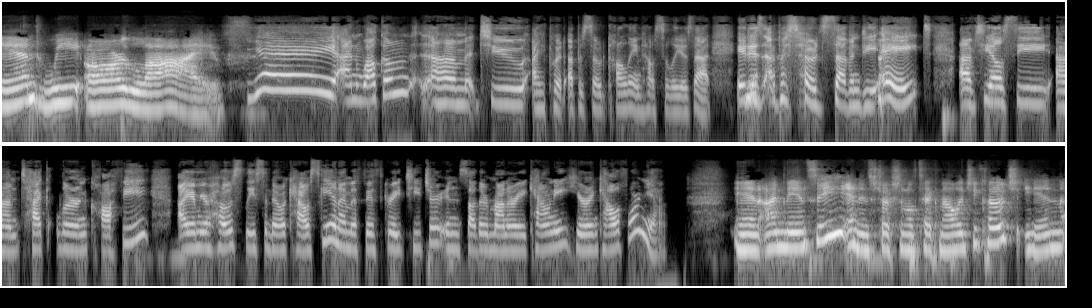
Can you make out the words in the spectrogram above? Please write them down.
And we are live. Yay! And welcome um, to, I put episode Colleen, how silly is that? It is episode 78 of TLC um, Tech Learn Coffee. I am your host, Lisa Nowakowski, and I'm a fifth grade teacher in Southern Monterey County here in California. And I'm Nancy, an instructional technology coach in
